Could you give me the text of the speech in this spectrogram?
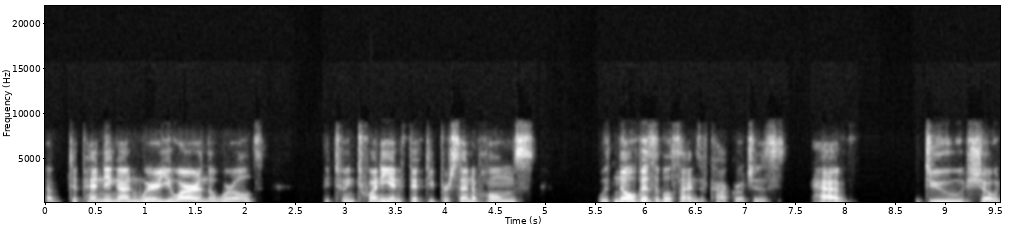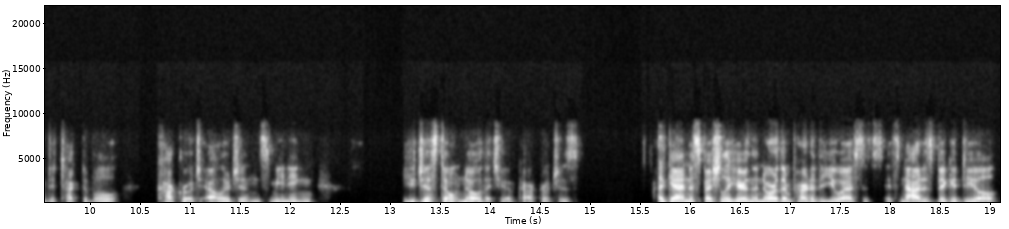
uh, depending on where you are in the world, between 20 and 50% of homes with no visible signs of cockroaches have do show detectable cockroach allergens, meaning you just don't know that you have cockroaches. Again, especially here in the northern part of the U.S., it's it's not as big a deal.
